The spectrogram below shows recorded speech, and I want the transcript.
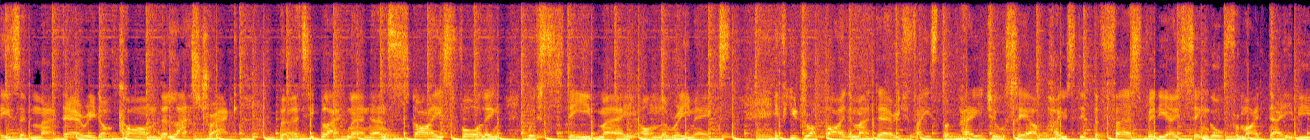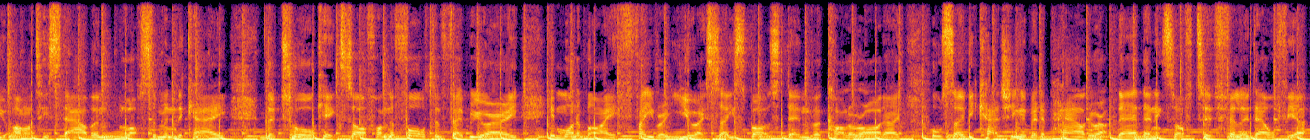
At mattdarey.com. The last track, Bertie Blackman and Skies Falling with Steve May on the remix. If you drop by the Matt Darey Facebook page, you'll see I posted the first video single from my debut artist album, Blossom and Decay. The tour kicks off on the 4th of February in one of my favourite USA spots, Denver, Colorado. Also be catching a bit of powder up there, then it's off to Philadelphia,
